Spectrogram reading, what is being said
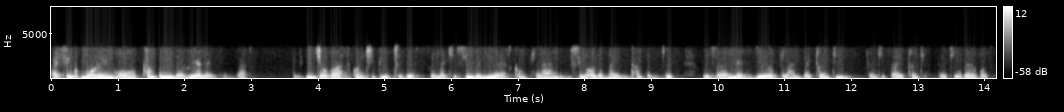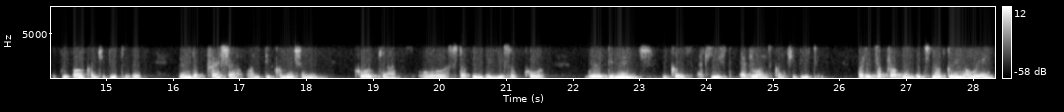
I think more and more companies are realizing that each of us contribute to this. So, like you've seen the new Eskom plan, you've seen all the mining companies with with a net zero plan by 2025, 2030 or thereabouts. If we all contribute to this, then the pressure on decommissioning coal plants or stopping the use of coal will diminish because at least everyone's contributing. But it's a problem, it's not going away,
